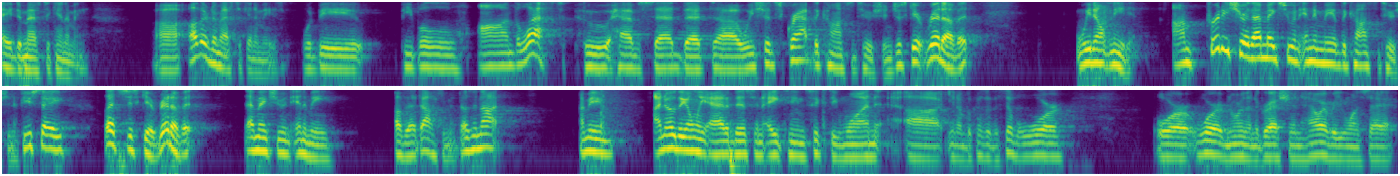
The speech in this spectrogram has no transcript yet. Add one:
a domestic enemy. Uh, other domestic enemies would be people on the left who have said that uh, we should scrap the Constitution, just get rid of it. We don't need it. I'm pretty sure that makes you an enemy of the Constitution. If you say, let's just get rid of it, that makes you an enemy of that document, does it not? I mean, I know they only added this in 1861, uh, you know, because of the Civil War or War of Northern Aggression, however you want to say it.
